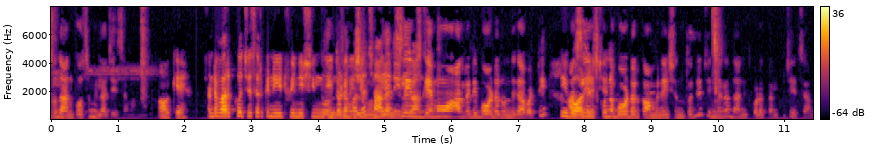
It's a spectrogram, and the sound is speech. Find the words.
సో. దానికోసం ఇలా చేసాం ఓకే. అంటే వర్క్ వచ్చేసరికి నీట్ ఫినిషింగ్ ఉండడం వల్ల చాలా నీట్ స్లీవ్స్కి ఏమో ఆల్రెడీ బార్డర్ ఉంది కాబట్టి ఈ ఆ బార్డర్ కాంబినేషన్ తోని చిన్నగా దానికి కూడా కలిపి చేశాము.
